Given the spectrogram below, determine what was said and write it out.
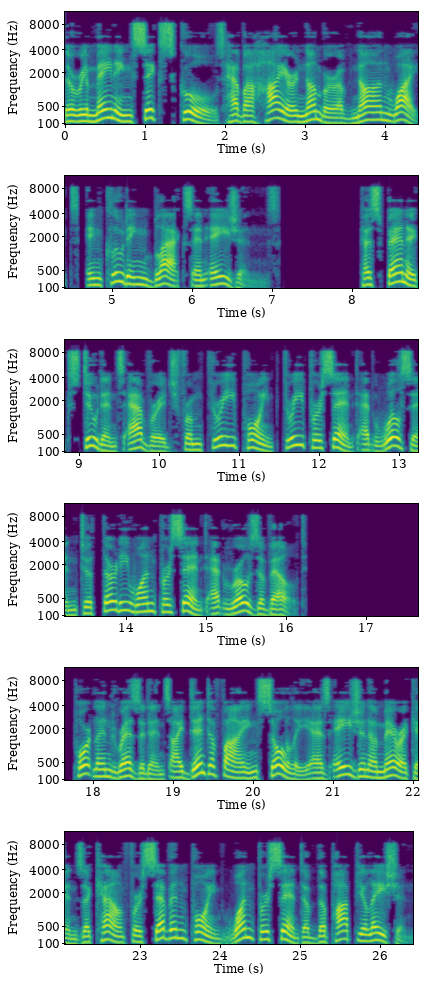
The remaining six schools have a higher number of non-whites, including blacks and Asians. Hispanic students average from 3.3% at Wilson to 31% at Roosevelt. Portland residents identifying solely as Asian Americans account for 7.1% of the population,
